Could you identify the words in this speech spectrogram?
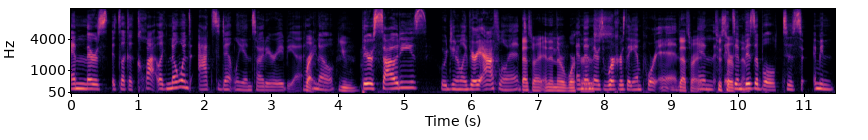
and there's it's like a class like no one's accidentally in Saudi Arabia. Right. You know, You- there's Saudis who are generally very affluent, that's right, and then there are workers, and then there's workers they import in. That's right, And to it's serve them. invisible to. I mean,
